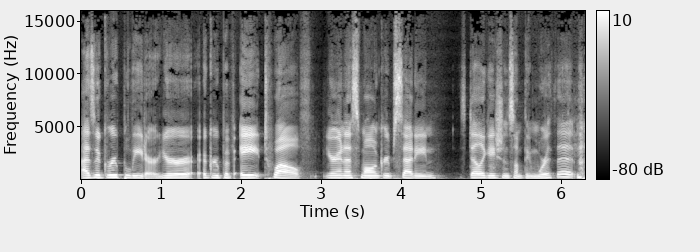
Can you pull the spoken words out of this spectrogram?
as a group leader? You're a group of eight, 12. You're in a small group setting. Is delegation something worth it?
